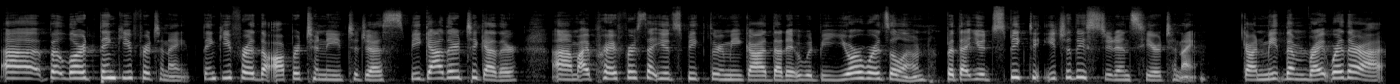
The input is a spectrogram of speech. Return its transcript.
Uh, but Lord, thank you for tonight. Thank you for the opportunity to just be gathered together. Um, I pray first that you'd speak through me, God, that it would be your words alone, but that you'd speak to each of these students here tonight. God, meet them right where they're at.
